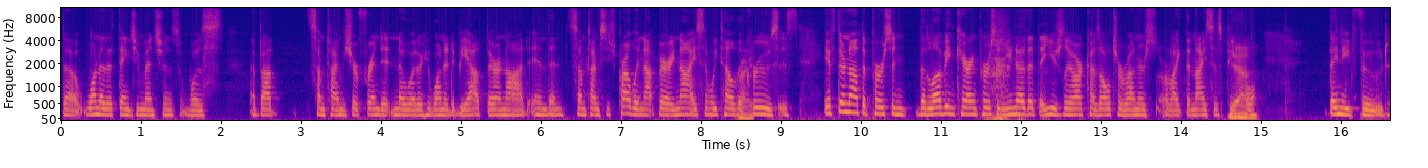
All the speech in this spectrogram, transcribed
The one of the things you mentioned was about sometimes your friend didn't know whether he wanted to be out there or not and then sometimes he's probably not very nice and we tell the Right. crews is if they're not the person the loving caring person you know that they usually are because ultra runners are like the nicest people Yeah. they need food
